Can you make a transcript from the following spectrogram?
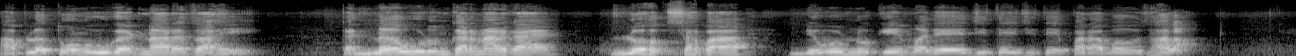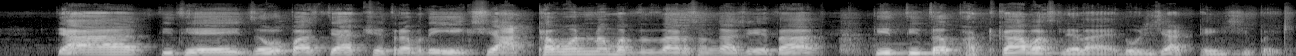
आपलं तोंड उघडणारच आहे. का न उघडून करणार काय? लोकसभा निवडणुकीमध्ये जिथे जिथे पराभव झाला त्या तिथे जवळपास त्या क्षेत्रामध्ये एकशे अठ्ठावन्न मतदारसंघ असे येतात की तिथं फटका बसलेला आहे दोनशे अठ्ठ्याऐंशी पैकी.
